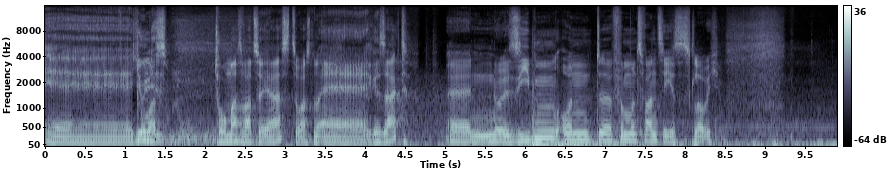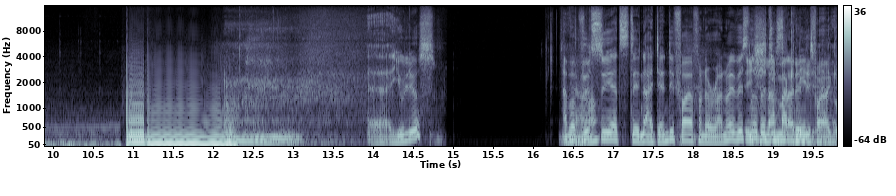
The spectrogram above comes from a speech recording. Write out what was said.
Äh, Julius. Thomas, Thomas war zuerst. Du hast nur äh gesagt. Äh, 07 und äh, 25 ist es, glaube ich. Äh, Julius? Aber Ja. willst du jetzt den Identifier von der Runway wissen Ich oder die lasse den Magnet Identifier gelten,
